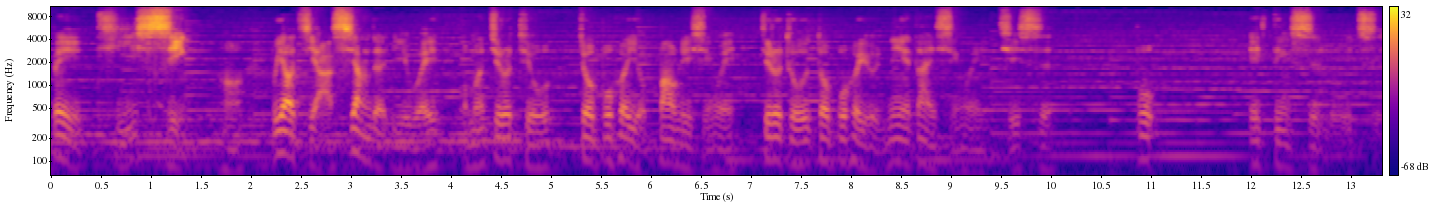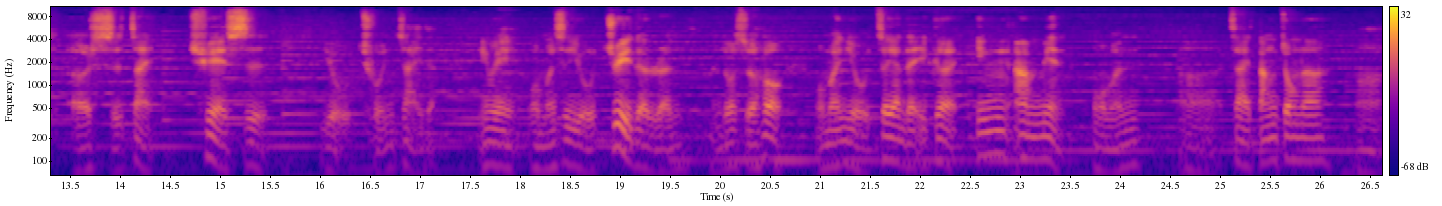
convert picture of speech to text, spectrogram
被提醒啊，不要假象的以为我们基督徒就不会有暴力行为，基督徒都不会有虐待行为。其实不一定是如此，而实在却是有存在的。因为我们是有罪的人，很多时候我们有这样的一个阴暗面，我们呃在当中呢，啊。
